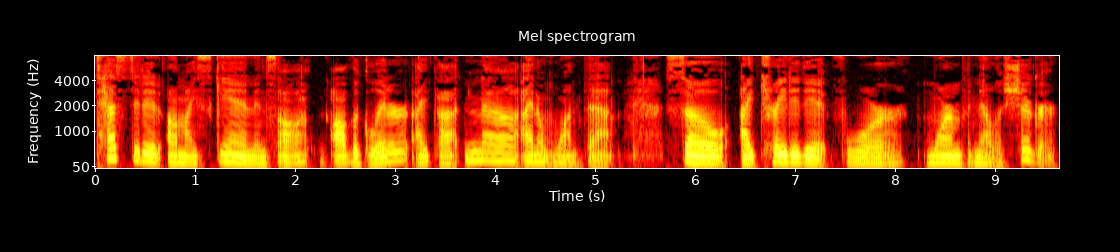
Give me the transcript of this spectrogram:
tested it on my skin and saw all the glitter, I thought, no, I don't want that. So I traded it for warm vanilla sugar.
